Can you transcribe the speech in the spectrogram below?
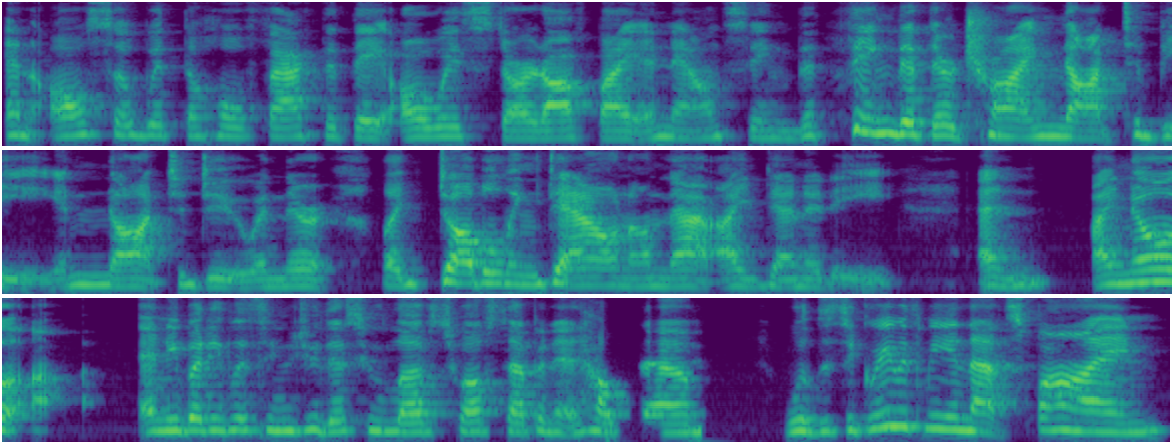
and also with the whole fact that they always start off by announcing the thing that they're trying not to be and not to do, and they're like doubling down on that identity. And I know uh, anybody listening to this who loves 12 step and it helped them will disagree with me, and that's fine.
